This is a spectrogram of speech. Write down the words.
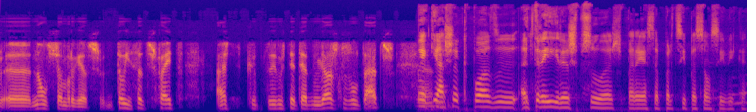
uh, não luxemburgueses. Estou insatisfeito acho que podemos ter tido melhores resultados. Como é que acha que pode atrair as pessoas para essa participação cívica?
